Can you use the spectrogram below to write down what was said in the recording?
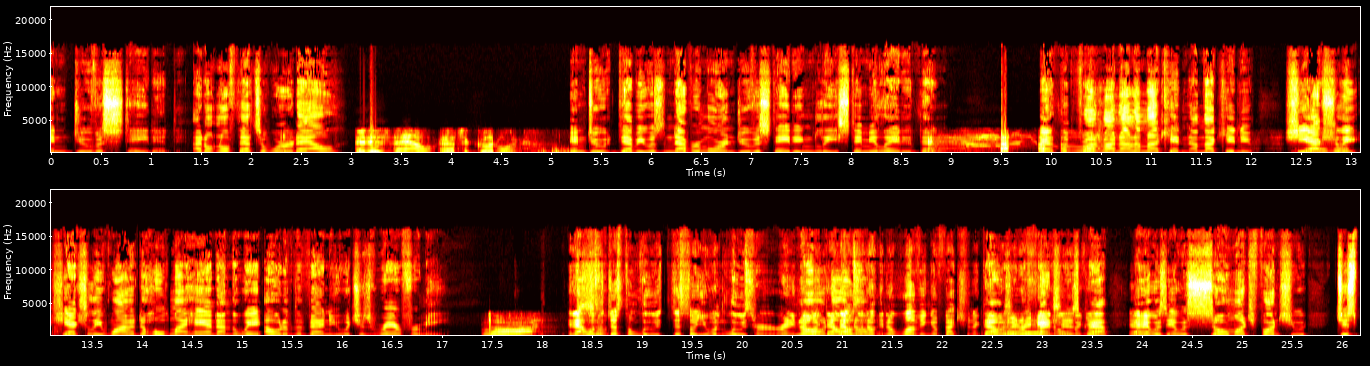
induvastated. I don't know if that's a word, Al. It is now, that's a good one. Indu- Debbie was never more induvastatingly stimulated than at the front. No, no, I'm not kidding. I'm not kidding you. She actually, she actually wanted to hold my hand on the way out of the venue, which is rare for me. Aw. And that wasn't just to lose, just so you wouldn't lose her or anything No, like that. no, that was no. in, a, in a loving, affectionate. That kind was of an way, yeah. hand affectionate grab, yeah. and it was it was so much fun. She w- just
